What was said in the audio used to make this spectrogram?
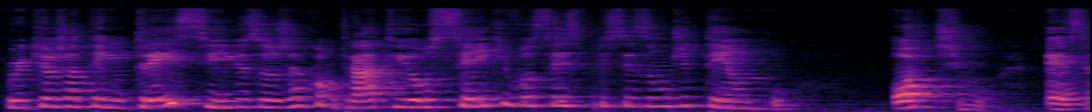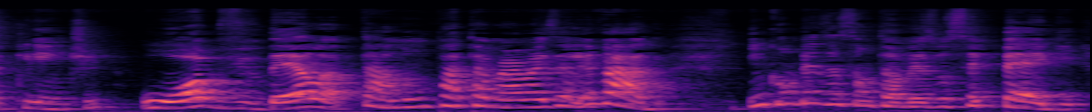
porque eu já tenho três filhos, eu já contrato e eu sei que vocês precisam de tempo. Ótimo! Essa cliente, o óbvio dela tá num patamar mais elevado. Em compensação, talvez você pegue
